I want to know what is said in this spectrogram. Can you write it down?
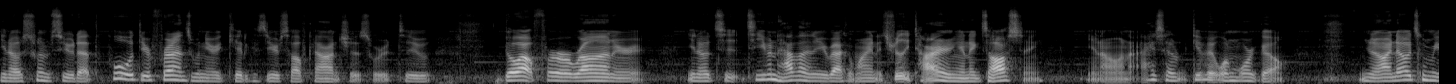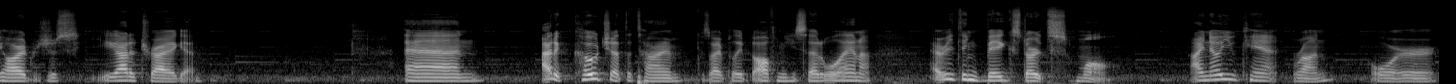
you know, swimsuit at the pool with your friends when you're a kid because you're self conscious, or to go out for a run, or, you know, to, to even have that in your back of mind. It's really tiring and exhausting, you know, and I said, give it one more go. You know, I know it's going to be hard, but just, you got to try again. And I had a coach at the time because I played golf, and he said, Well, Anna, everything big starts small. I know you can't run or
